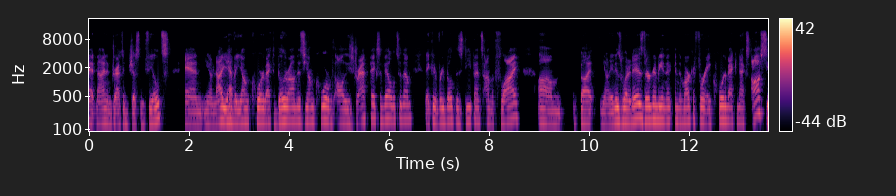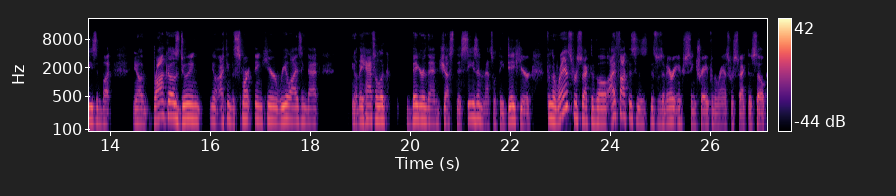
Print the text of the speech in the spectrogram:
at nine and drafted Justin Fields. And you know now you have a young quarterback to build around this young core with all these draft picks available to them. They could have rebuilt this defense on the fly. Um, but you know it is what it is. They're going to be in the in the market for a quarterback next offseason. But you know Broncos doing you know I think the smart thing here, realizing that you know they have to look bigger than just this season, and that's what they did here. From the Rams' perspective, though, I thought this is this was a very interesting trade from the Rams' perspective. So,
